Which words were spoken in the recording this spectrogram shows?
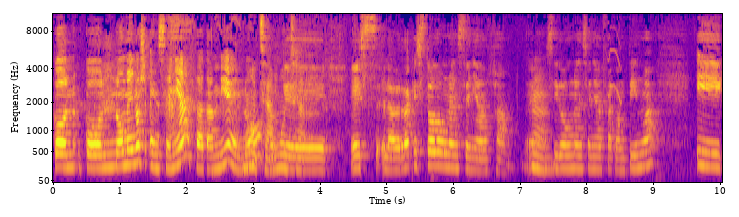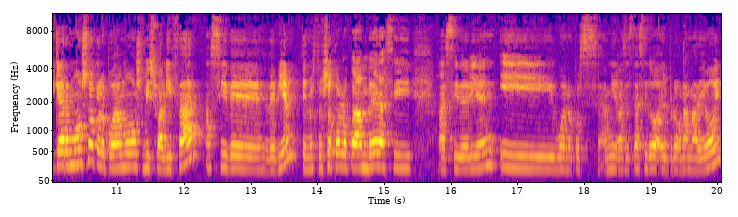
con, con no menos enseñanza también, ¿no? Mucha, Porque es la verdad que es todo una enseñanza. ¿eh? Mm. Ha sido una enseñanza continua. Y qué hermoso que lo podamos visualizar así de, de bien, que nuestros ojos lo puedan ver así, así de bien. Y bueno, pues amigas, este ha sido el programa de hoy.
